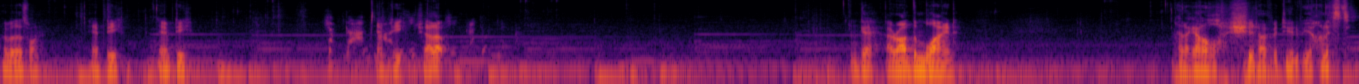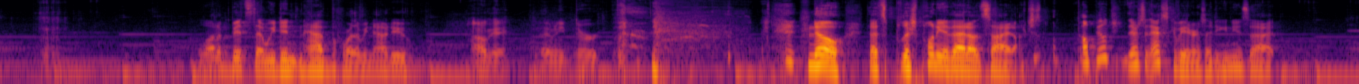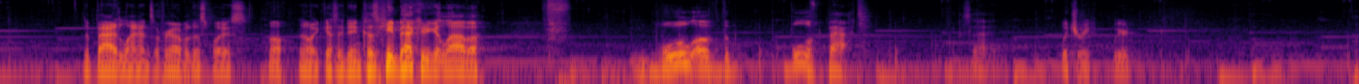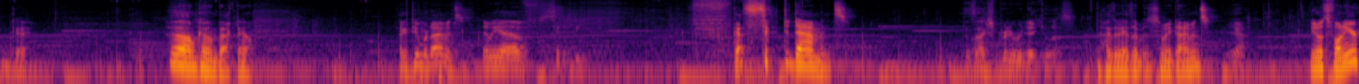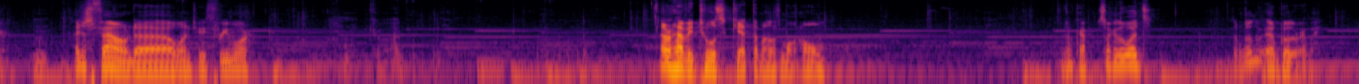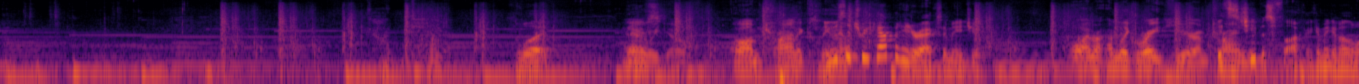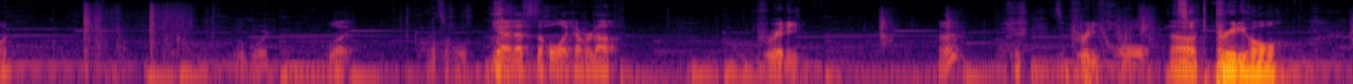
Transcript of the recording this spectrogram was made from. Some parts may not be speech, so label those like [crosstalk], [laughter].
What about this one? Empty. Empty. Empty. Shut up. Okay, I robbed them blind. And I got a lot of shit out of it too, to be honest. A lot of bits that we didn't have before that we now do. Okay. Do they have any dirt? [laughs] [laughs] no, that's there's plenty of that outside. I'll just I'll build. you- There's an excavator inside. You can use that. The Badlands. I forgot about this place. Oh no, I guess I didn't because I came back here to get lava. Wool of the wool of bat. What's that? Witchery. Weird. Okay. Oh, I'm coming back now. I got two more diamonds. Then we have 60. Got 60 diamonds. That's actually pretty ridiculous. The fact that we have so many diamonds. Yeah. You know what's funnier? Hmm. I just found uh, one, two, three more. Oh my god. I don't have any tools to get them. I left them all at home. Okay, stuck in the woods. I'm going the, I'm going the right way. What? There Use- we go. Oh, I'm trying to clean Use out. the tree capitator axe I made you. Oh, I'm, I'm like right here. I'm trying. It's cheap as fuck. I can make another one. To... Oh boy, What? that's a hole. [laughs] Yeah, that's the hole I covered up. Pretty. Huh? [laughs] It's a pretty hole. Oh, it's a pretty hole.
